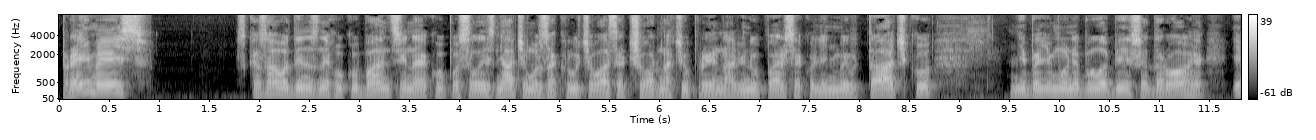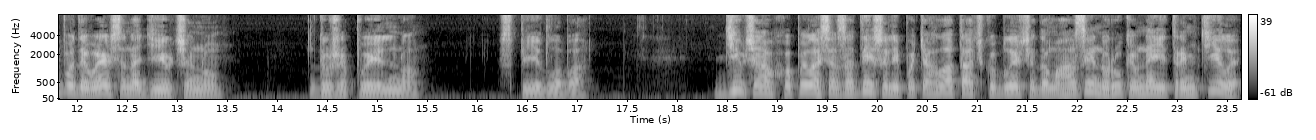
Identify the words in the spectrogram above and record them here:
Приймись, сказав один з них у кубанці, на яку по селезнячому закручувалася чорна чуприна. Він уперся коліньми в тачку, ніби йому не було більше дороги, і подивився на дівчину дуже пильно, спідлоба. Дівчина вхопилася за дишель і потягла тачку ближче до магазину, руки в неї тремтіли.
